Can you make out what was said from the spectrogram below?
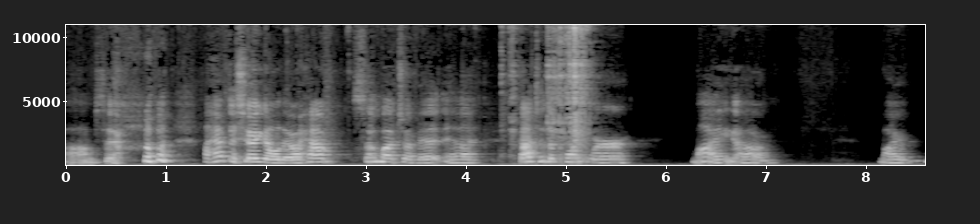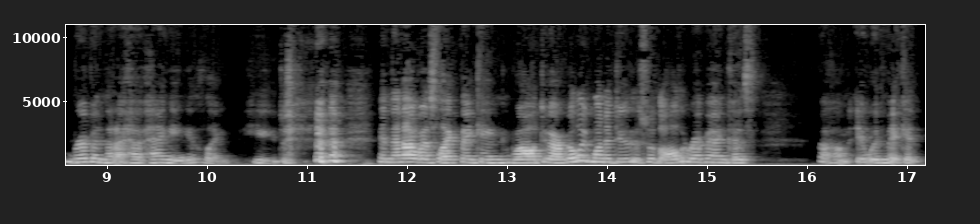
Um, so I have to show y'all though, I have so much of it and I got to the point where my, um, my ribbon that I have hanging is like huge. and then I was like thinking, well, do I really want to do this with all the ribbon? Because um, it would make it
